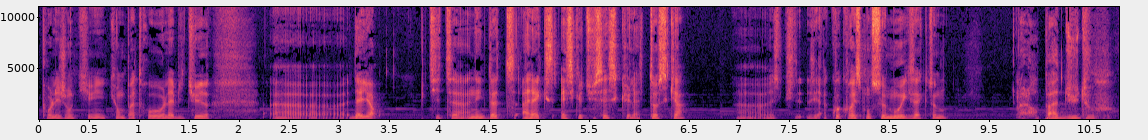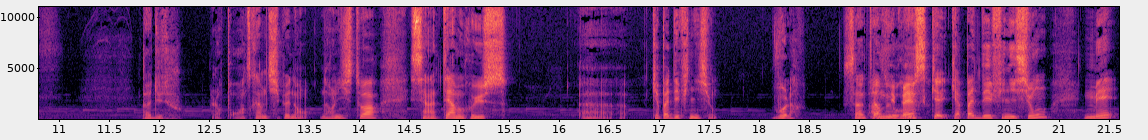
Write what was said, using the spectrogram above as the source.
pour les gens qui n'ont pas trop l'habitude. D'ailleurs, petite anecdote, Alex, est-ce que tu sais ce que la Tosca, à quoi correspond ce mot exactement? Alors pas du tout. Pas du tout. Alors pour rentrer un petit peu dans, dans l'histoire, c'est un terme russe euh, qui n'a pas de définition. Voilà. C'est un terme super. russe qui n'a pas de définition, mais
